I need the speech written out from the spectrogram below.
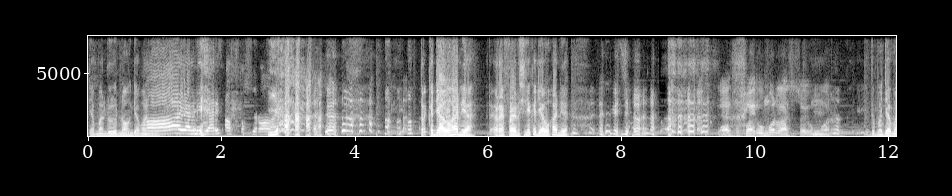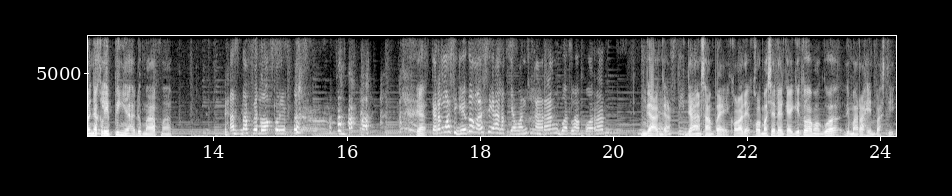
Zaman dulu nong, zaman oh yang di garis astagfirullah Iya. kejauhan ya. Referensinya kejauhan ya. Kejauhan. Ya sesuai umur lah, sesuai umur. Itu mah zamannya clipping ya. Aduh maaf maaf. Astagfirullah klip. Ya. Sekarang masih gitu nggak sih anak zaman sekarang buat laporan? Enggak enggak. Jangan sampai. Kalau ada kalau masih ada yang kayak gitu sama gua dimarahin pasti.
